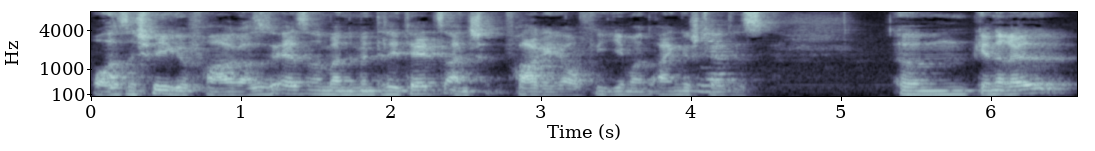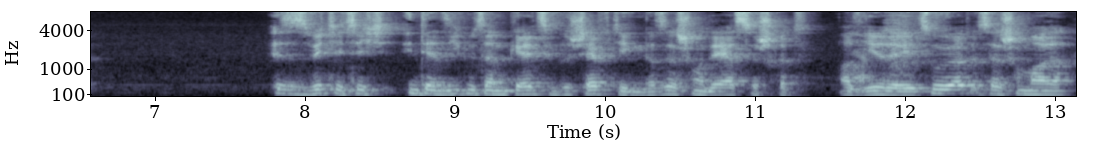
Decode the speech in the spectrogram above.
Oh, das ist eine schwierige Frage. Also erst einmal eine Mentalitätsfrage, auch wie jemand eingestellt ja. ist. Ähm, generell ist es wichtig, sich intensiv mit seinem Geld zu beschäftigen. Das ist ja schon mal der erste Schritt. Also ja. jeder, der hier zuhört, ist ja schon mal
